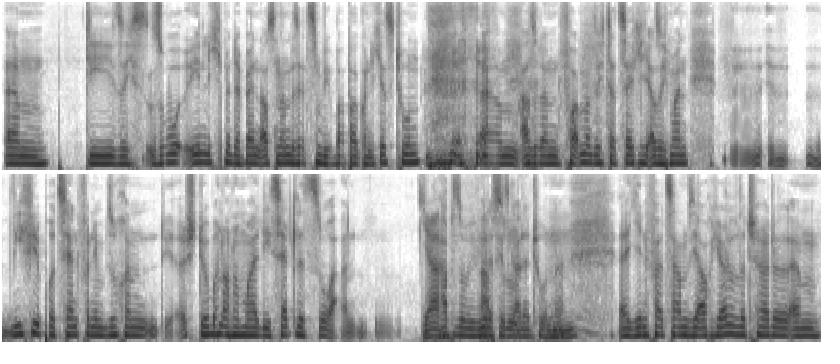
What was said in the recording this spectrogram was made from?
ähm, die sich so ähnlich mit der Band auseinandersetzen, wie Babak und ich es tun. ähm, also dann freut man sich tatsächlich, also ich meine, wie viel Prozent von den Besuchern stöbern auch nochmal die Setlist so an, Ja, ab, so wie wir das jetzt absolut. gerade tun. Ne? Mhm. Äh, jedenfalls haben sie auch Yodel the Turtle ähm,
